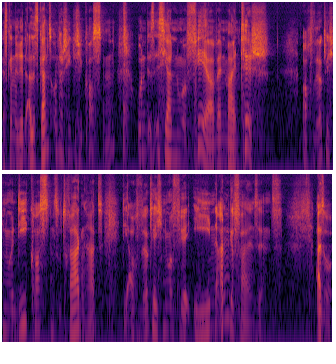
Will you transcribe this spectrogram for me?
Das generiert alles ganz unterschiedliche Kosten und es ist ja nur fair, wenn mein Tisch auch wirklich nur die Kosten zu tragen hat, die auch wirklich nur für ihn angefallen sind. Also,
